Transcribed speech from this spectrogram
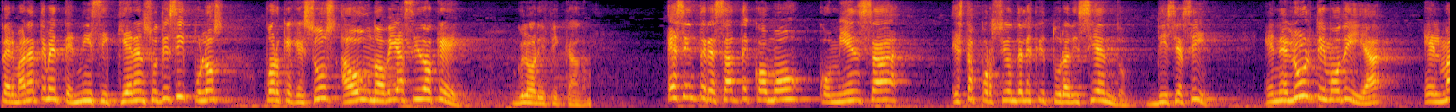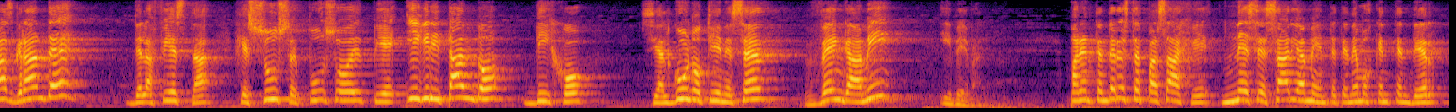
permanentemente, ni siquiera en sus discípulos, porque Jesús aún no había sido qué? Glorificado. Es interesante cómo comienza esta porción de la escritura diciendo, dice así, en el último día, el más grande de la fiesta, Jesús se puso de pie y gritando dijo, si alguno tiene sed, venga a mí y beba. Para entender este pasaje, necesariamente tenemos que entender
